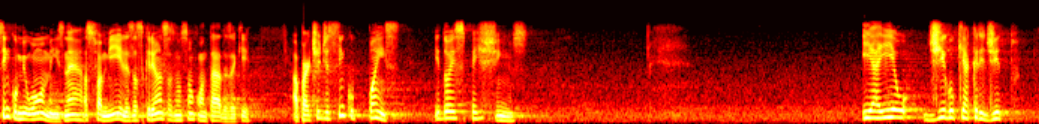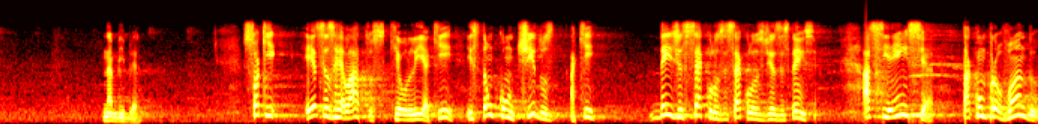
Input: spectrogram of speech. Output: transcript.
cinco mil homens, né? As famílias, as crianças não são contadas aqui. A partir de cinco pães e dois peixinhos. E aí eu digo que acredito na Bíblia. Só que esses relatos que eu li aqui estão contidos aqui desde séculos e séculos de existência. A ciência está comprovando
